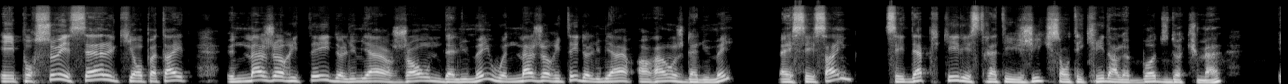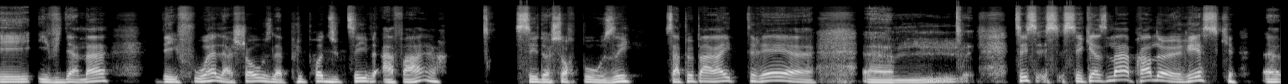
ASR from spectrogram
Et pour ceux et celles qui ont peut-être une majorité de lumière jaune d'allumée ou une majorité de lumière orange d'allumée, ben c'est simple c'est d'appliquer les stratégies qui sont écrites dans le bas du document. Et évidemment, des fois, la chose la plus productive à faire, c'est de se reposer. Ça peut paraître très... Euh, euh c'est quasiment prendre un risque, euh,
